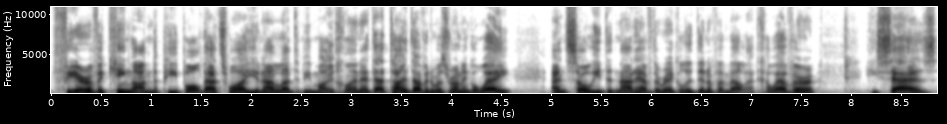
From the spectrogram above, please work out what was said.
fear of a king on the people. That's why you're not allowed to be mochel. And at that time, David was running away, and so he did not have the regular din of a melech. However, he says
